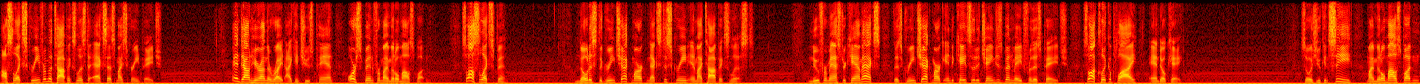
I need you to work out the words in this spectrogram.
I'll select screen from the topics list to access my screen page. And down here on the right I can choose pan or spin for my middle mouse button. So I'll select spin. Notice the green check mark next to screen in my topics list. New for Mastercam X, this green check mark indicates that a change has been made for this page. So I'll click apply and OK. So as you can see, my middle mouse button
